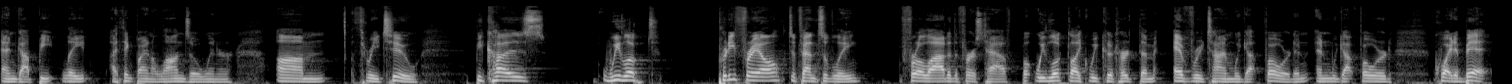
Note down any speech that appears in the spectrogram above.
and got beat late, I think by an Alonso winner, um, three two, because we looked pretty frail defensively for a lot of the first half, but we looked like we could hurt them every time we got forward, and, and we got forward quite a bit.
